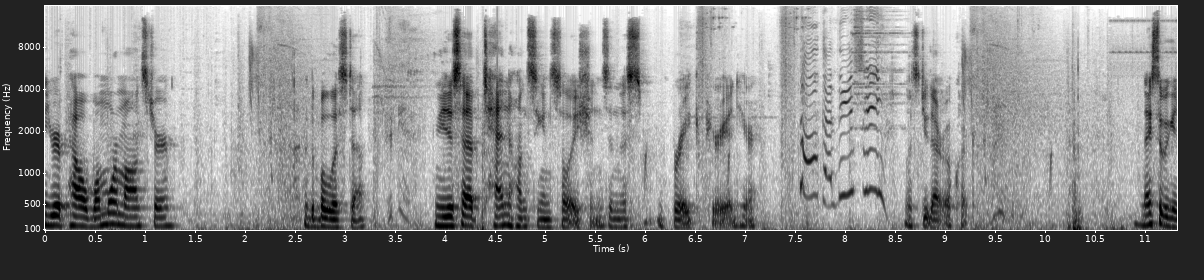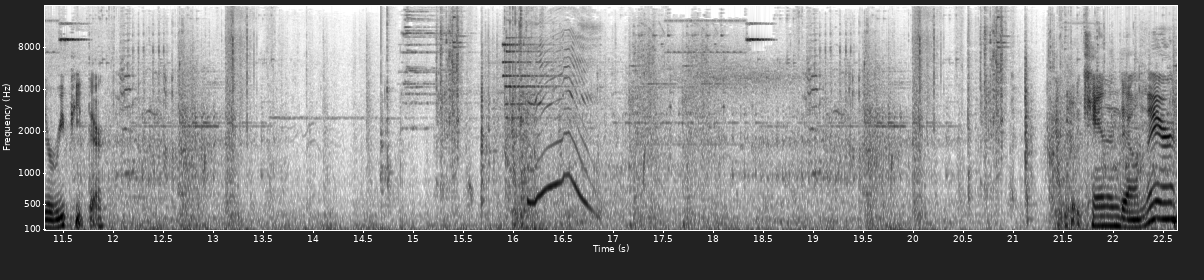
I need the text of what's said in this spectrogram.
Need to repel one more monster with a ballista. We to set up 10 hunting installations in this break period here. Let's do that real quick. Nice that we get a repeat there. Put a cannon down there.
